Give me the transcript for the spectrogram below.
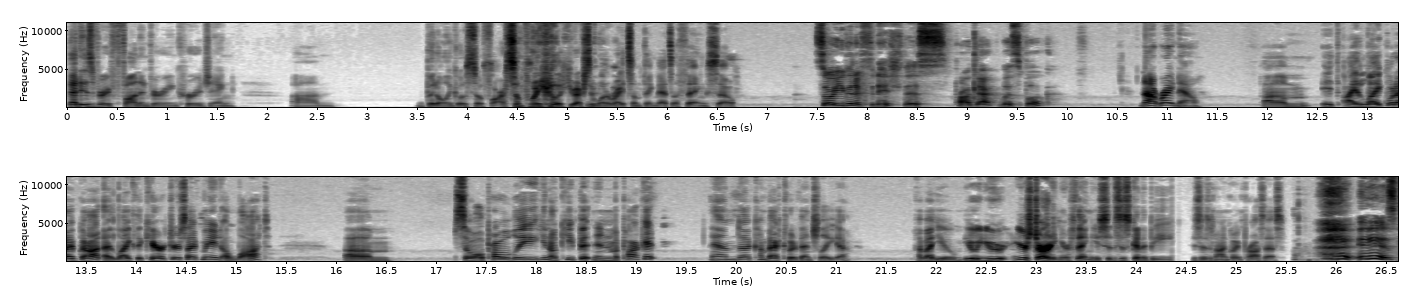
That is very fun and very encouraging. Um, but only goes so far. At some point, you're like you actually want to write something that's a thing. So, so are you going to finish this project, this book? Not right now. Um, it I like what I've got. I like the characters I've made a lot. Um, so I'll probably you know keep it in my pocket and uh, come back to it eventually. Yeah. How about you? You you you're starting your thing. You said this is going to be this is an ongoing process. it is,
